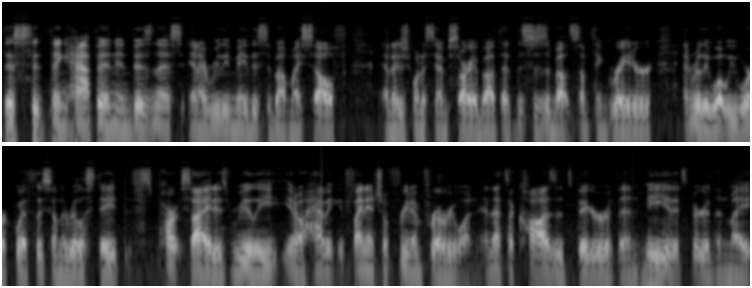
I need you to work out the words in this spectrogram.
this thing happened in business, and I really made this about myself and I just want to say I'm sorry about that. This is about something greater, and really what we work with, at least on the real estate part side, is really you know having financial freedom for everyone, and that's a cause that's bigger than me, that's bigger than my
